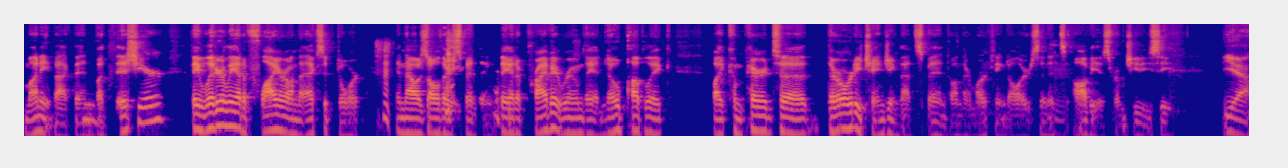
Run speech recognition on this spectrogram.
money back then. Mm. But this year, they literally had a flyer on the exit door, and that was all their spending. They had a private room. They had no public. Like compared to, they're already changing that spend on their marketing dollars, and it's mm. obvious from GDC. Yeah,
